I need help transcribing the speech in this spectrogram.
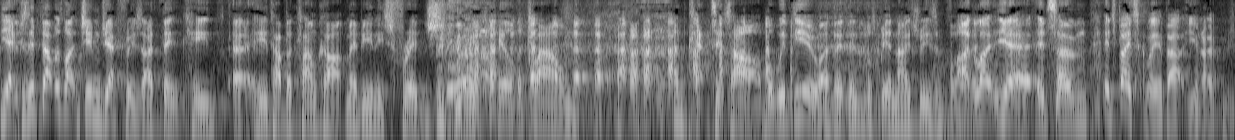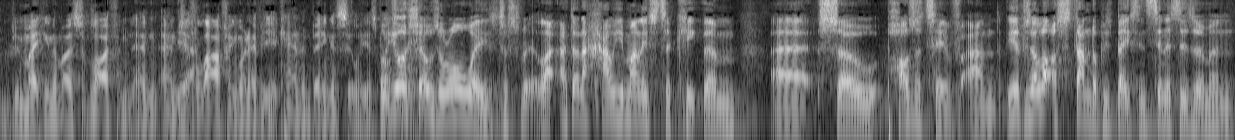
Yeah, because if that was like Jim Jeffries, I think he'd uh, he'd have the clown cart maybe in his fridge where he killed a clown and kept its heart. But but with you, I think there must be a nice reason for I'd it. like, yeah, it's um, it's basically about you know making the most of life and, and, and just Yeah. laughing whenever you can and being as silly as But possible. But your shows are always just like I don't know how you manage to keep them uh, so positive and you know because a lot of stand up is based in cynicism and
